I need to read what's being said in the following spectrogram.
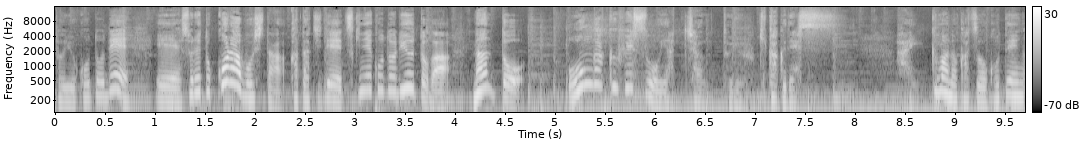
ということで、えー、それとコラボした形で月猫と竜とがなんと音楽フェスをやっちゃうという企画です、はい、熊野勝夫個展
